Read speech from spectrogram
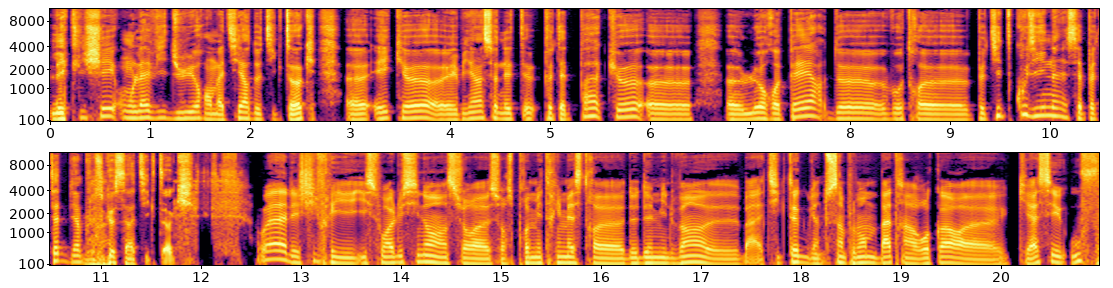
les clichés ont la vie dure en matière de TikTok et que eh bien ce n'était peut-être pas que le repère de votre petite cousine. C'est peut-être bien plus que ça TikTok. Ouais, les chiffres, ils, sont hallucinants hein, sur, sur ce premier trimestre de 2020. bah, TikTok vient tout simplement battre un record qui est assez ouf,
